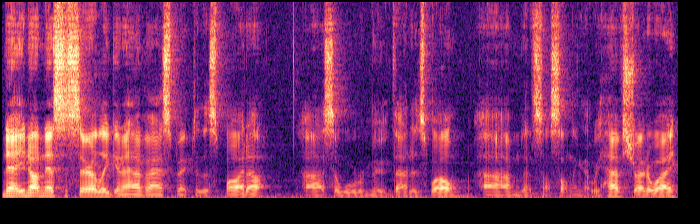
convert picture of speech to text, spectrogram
Now you're not necessarily going to have aspect of the spider uh, so we'll remove that as well. Um, that's not something that we have straight away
